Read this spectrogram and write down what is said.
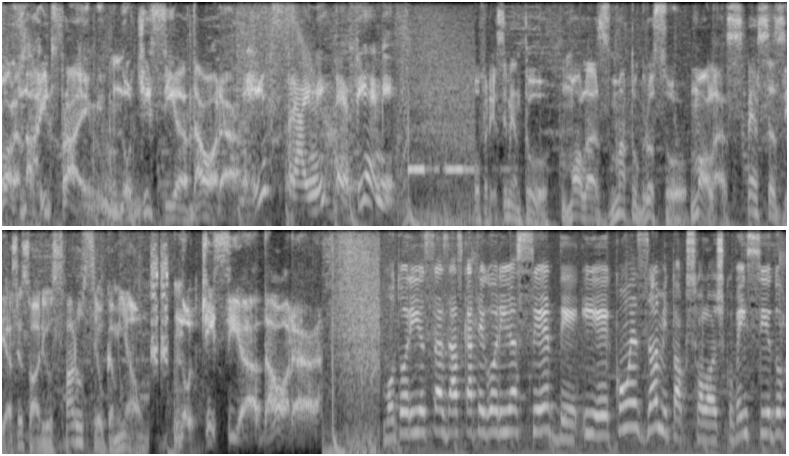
Agora na Hits Prime. Notícia da hora. Hits Prime FM. Oferecimento: Molas Mato Grosso. Molas, peças e acessórios para o seu caminhão. Notícia da hora. Motoristas das categorias C, D e E com exame toxicológico vencido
